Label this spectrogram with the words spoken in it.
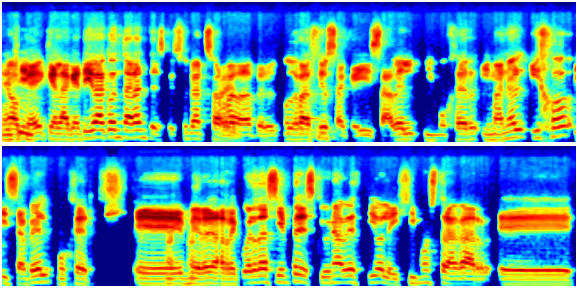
no, que, la que te iba a contar antes, que es una chorrada, pero es muy graciosa, que Isabel y mujer, y Manuel hijo, Isabel mujer. Eh, me la recuerda siempre, es que una vez, tío, le hicimos tragar, eh,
